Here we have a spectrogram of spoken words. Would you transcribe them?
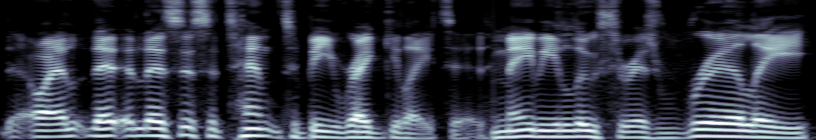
there's this attempt to be regulated. Maybe Luthor is really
